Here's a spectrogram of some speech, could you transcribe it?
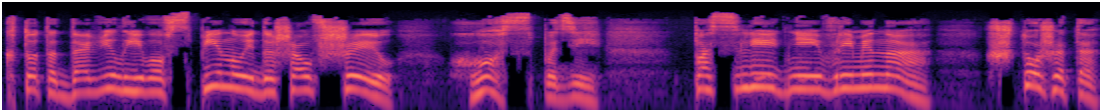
Кто-то давил его в спину и дышал в шею. «Господи! Последние времена! Что же это?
